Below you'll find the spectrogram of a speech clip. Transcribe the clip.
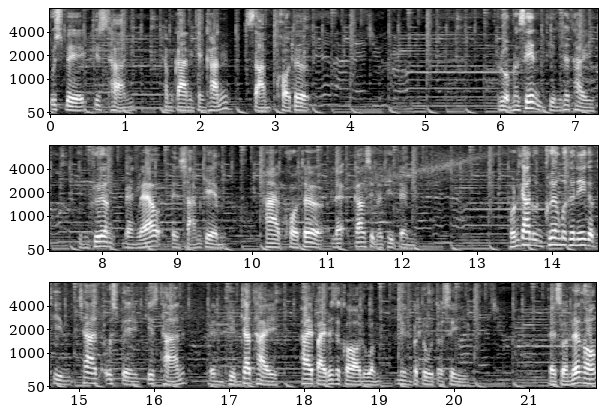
อุซเบกิสถานทำการแข่งขัน 3 ควอเตอร์ รวมทั้งสิ้นทีมชาติไทยอุ่นเครื่องแบ่งแล้วเป็น 3 เกม 5 ควอเตอร์ และ 90 นาทีเต็ม ผลการอุ่นเครื่องเมื่อคืนนี้กับทีมชาติอุซเบกิสถาน เป็นทีมชาติไทยพ่ายไปด้วยสกอร์รวม 1 ประตูต่อ 4 แต่ส่วนเรื่องของ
